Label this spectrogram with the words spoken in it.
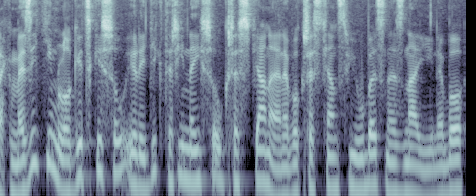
tak mezi tím logicky jsou i lidi, kteří nejsou křesťané, nebo křesťanství vůbec neznají, nebo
